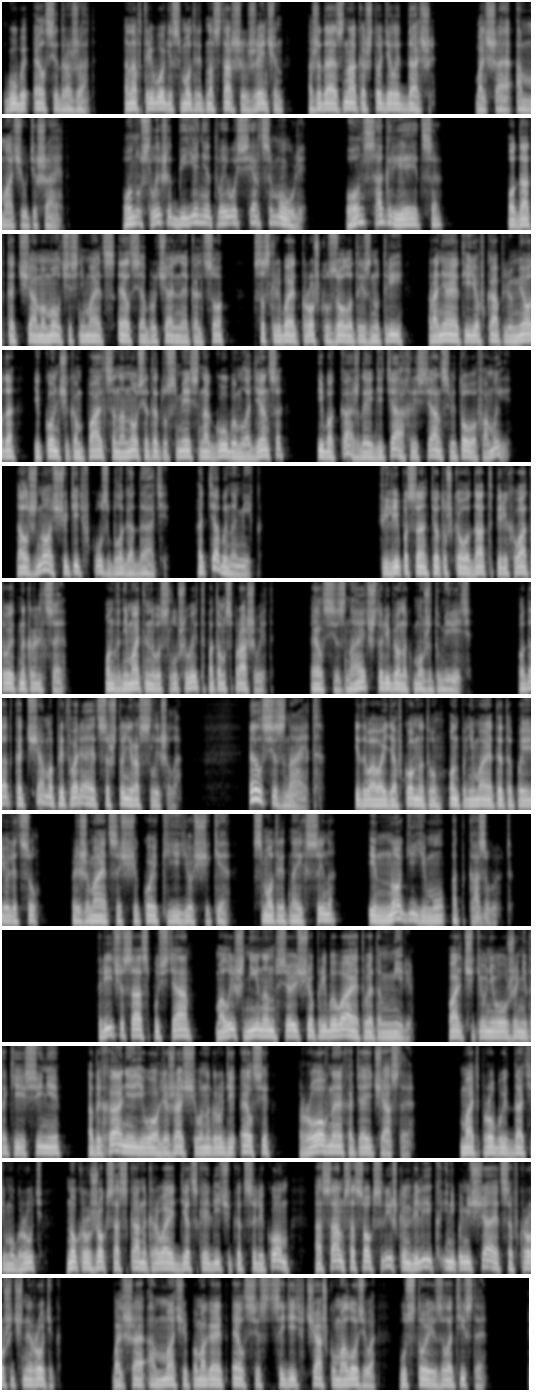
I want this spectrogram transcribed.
Губы Элси дрожат. Она в тревоге смотрит на старших женщин, ожидая знака, что делать дальше. Большая Аммачи утешает. «Он услышит биение твоего сердца, Мули. Он согреется». Одат Качама молча снимает с Элси обручальное кольцо соскребает крошку золота изнутри, роняет ее в каплю меда и кончиком пальца наносит эту смесь на губы младенца, ибо каждое дитя христиан святого Фомы должно ощутить вкус благодати, хотя бы на миг. Филиппоса тетушка Одат перехватывает на крыльце. Он внимательно выслушивает, потом спрашивает. «Элси знает, что ребенок может умереть?» Одат Качама притворяется, что не расслышала. Элси знает. Едва войдя в комнату, он понимает это по ее лицу, прижимается щекой к ее щеке, смотрит на их сына, и ноги ему отказывают. Три часа спустя малыш Нинан все еще пребывает в этом мире. Пальчики у него уже не такие синие, а дыхание его, лежащего на груди Элси, ровная, хотя и частая. Мать пробует дать ему грудь, но кружок соска накрывает детское личико целиком, а сам сосок слишком велик и не помещается в крошечный ротик. Большая Аммачи помогает Элси сцедить в чашку молозива, густое и золотистое.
